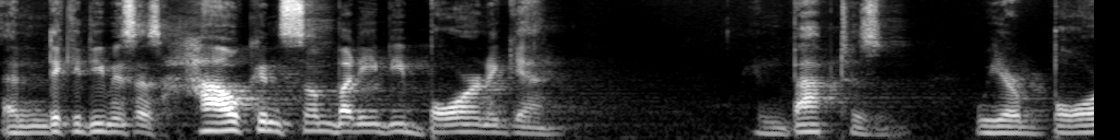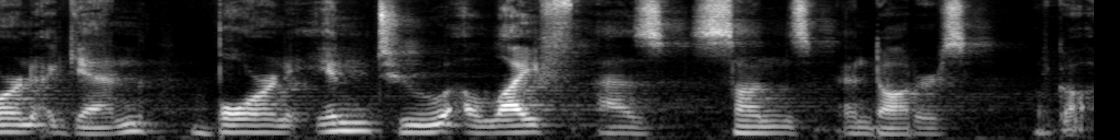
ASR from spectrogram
and Nicodemus says, How can somebody be born again? In baptism, we are born again, born into a life as sons and daughters of God.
